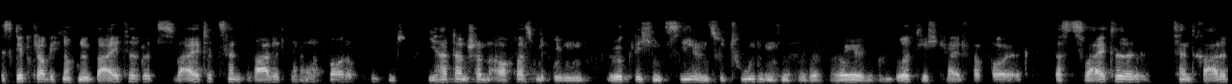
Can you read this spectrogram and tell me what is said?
Es gibt, glaube ich, noch eine weitere, zweite zentrale Tarifforderung und die hat dann schon auch was mit den möglichen Zielen zu tun, die diese in Wirklichkeit verfolgt. Das zweite zentrale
